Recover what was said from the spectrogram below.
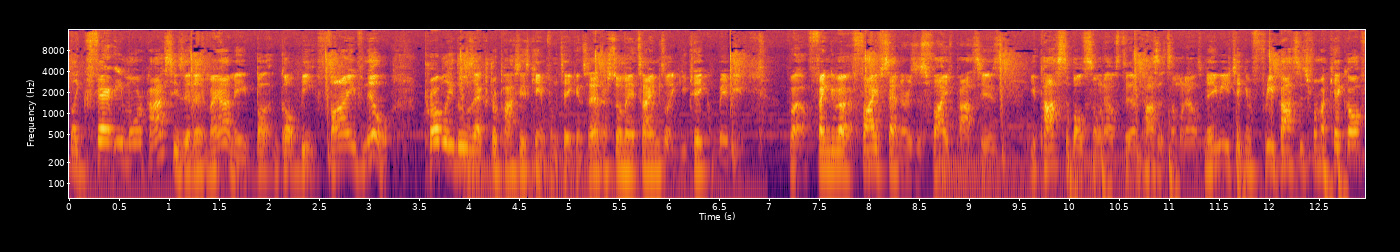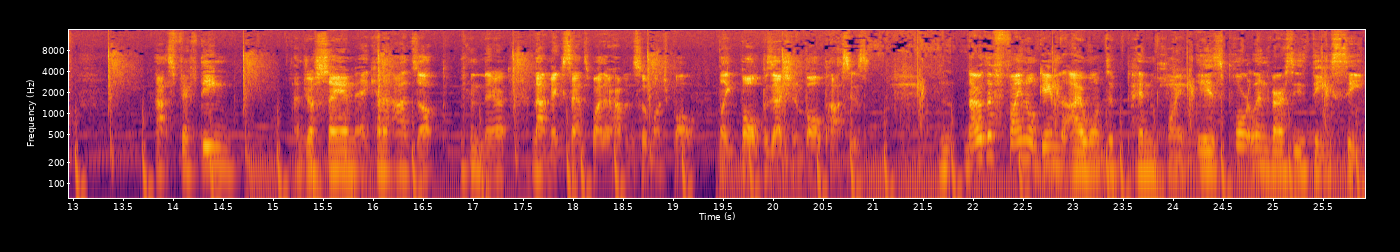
like 30 more passes in it Miami, but got beat 5 0. Probably those extra passes came from taking centre so many times. Like you take maybe, well, think about it, five centres is five passes. You pass the ball to someone else, then pass it to someone else. Maybe you're taking three passes from a kickoff. That's 15. I'm just saying it kind of adds up in there. And that makes sense why they're having so much ball, like ball possession ball passes. Now the final game that I want to pinpoint is Portland versus DC.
